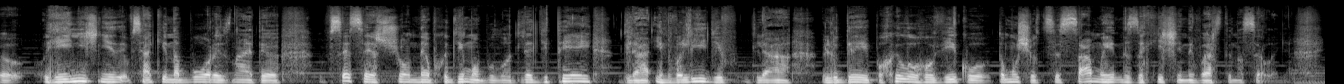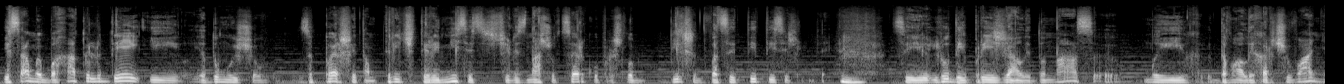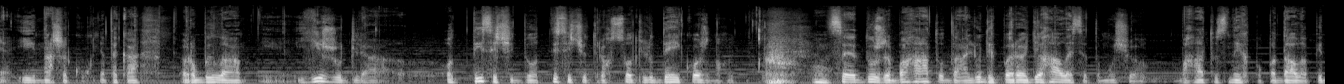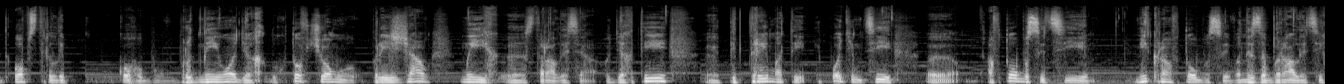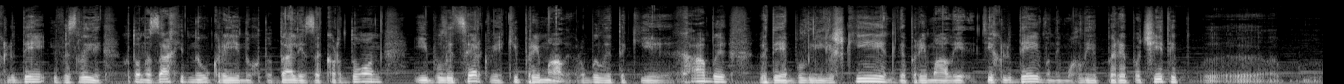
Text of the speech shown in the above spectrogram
гігієнічні всякі набори. Знаєте, все це, що необхідно було для дітей, для інвалідів, для людей похилого віку, тому що це саме незахищені версти населення, і саме багато людей, і я думаю, що за перші там 3-4 місяці через нашу церкву пройшло більше 20 тисяч людей. Mm-hmm. Ці люди приїжджали до нас, ми їх давали харчування, і наша кухня така робила їжу для від тисячі до 1300 людей кожного дня. Це дуже багато. Да. Люди переодягалися, тому що багато з них попадало під обстріли. Кого був брудний одяг, ну, хто в чому приїжджав, ми їх е, старалися одягти, е, підтримати, і потім ці е, автобуси, ці мікроавтобуси. Вони забирали цих людей і везли хто на Західну Україну, хто далі за кордон. І були церкви, які приймали, робили такі хаби, де були ліжки, де приймали тих людей. Вони могли перепочити.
